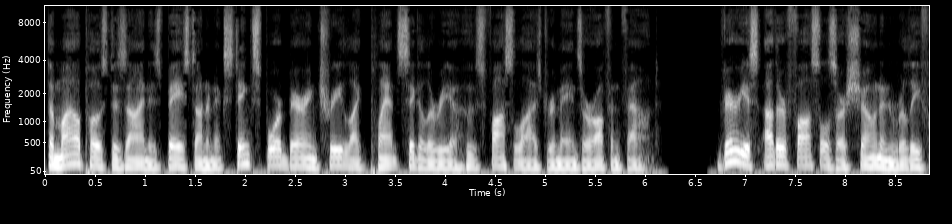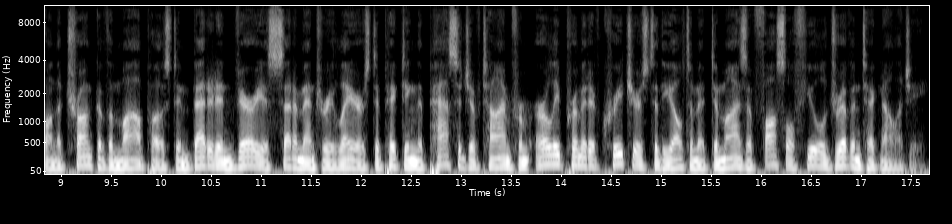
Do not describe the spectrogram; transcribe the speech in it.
The milepost design is based on an extinct spore-bearing tree-like plant Sigillaria whose fossilized remains are often found. Various other fossils are shown in relief on the trunk of the milepost embedded in various sedimentary layers depicting the passage of time from early primitive creatures to the ultimate demise of fossil fuel driven technology.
